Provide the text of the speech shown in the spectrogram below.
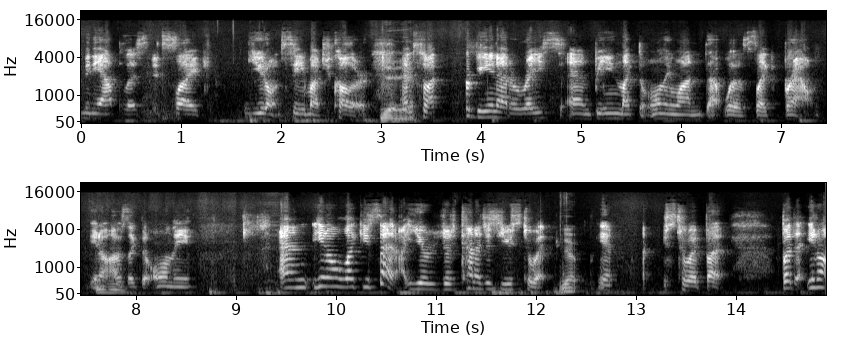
Minneapolis, it's like you don't see much color. Yeah, yeah. And so I remember being at a race and being like the only one that was like brown. You know, Mhm. I was like the only. And you know, like you said, you're just kind of just used to it Yep. you know, used to it. But, but you know,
